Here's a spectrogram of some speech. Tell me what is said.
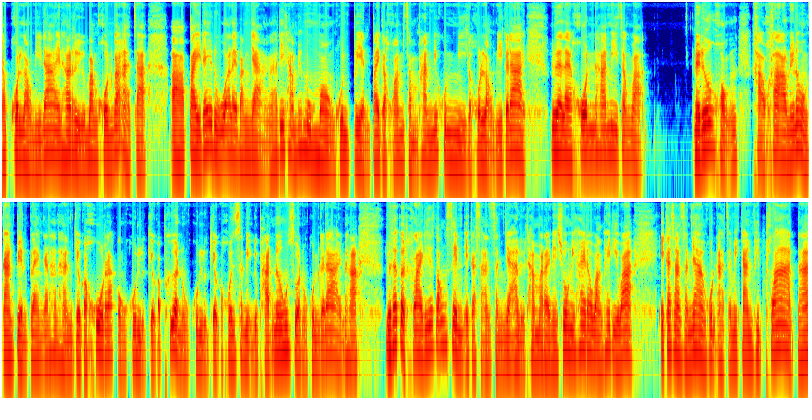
กับคนเหล่านี้ได้นะคะหรือบางคนก็อาจจะไปได้รู้อะไรบางอย่างนะคะที่ทำให้มุมมองของคุณเปลี่ยนไปกับความสัมพันธ์ที่คุณมีกับคนเหล่านี้ก็ได้หรือหลายๆคนนะคะมีจังหวะ ในเรื่องของข่าวคราวในเรื่องของการเปลี่ยนแปลงกรทันหันเกี่ยวกับคู่รักของคุณหรือเกี่ยวกับเพื่อนของคุณหรือเกี่ยวกับคนสนิทหรือพาร์ตเนอร์หุ้นส่วนของคุณก็ได้นะคะหรือถ้าเกิดใครที่จะต้องเซ็นเอกสารสัญญา หรือทำอะไรในช่วงนี้ให้ระวังให้ดีว่า เอกสารสัญญาของคุณอาจจะมีการผิดพลาดนะ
